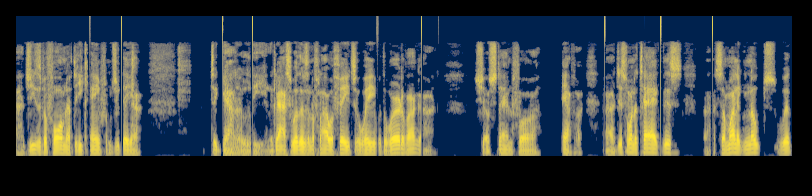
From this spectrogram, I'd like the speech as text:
uh, Jesus performed after he came from Judea to Galilee. And the grass withers and the flower fades away, but the word of our God shall stand forever. I just want to tag this uh, sermonic notes with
